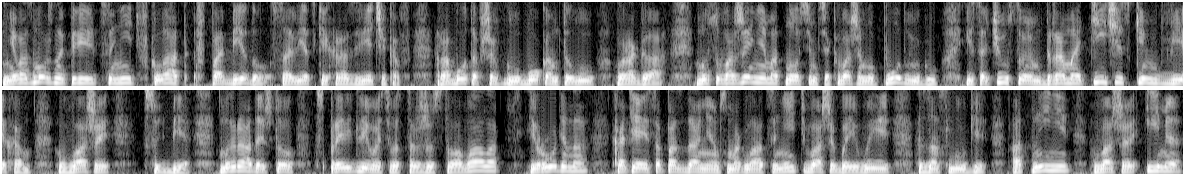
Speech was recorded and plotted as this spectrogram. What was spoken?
невозможно переоценить вклад в победу советских разведчиков, работавших в глубоком тылу врага. Мы с уважением относимся к вашему подвигу и сочувствуем драматическим вехам в вашей судьбе. Мы рады, что справедливость восторжествовала, и Родина, хотя и с опозданием, смогла оценить ваши боевые заслуги. Отныне ваше имя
